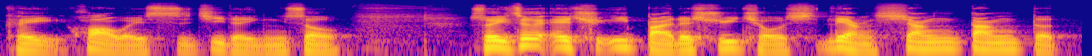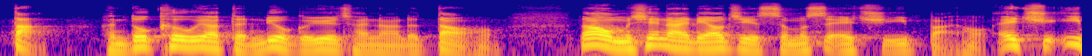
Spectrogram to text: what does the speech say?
可以化为实际的营收，所以这个 H 一百的需求量相当的大。很多客户要等六个月才拿得到哈。那我们先来了解什么是 H 一百哈。H 一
